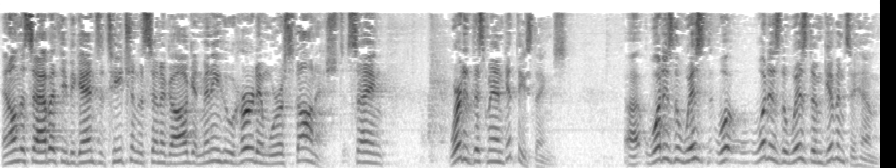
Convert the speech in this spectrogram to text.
And on the Sabbath he began to teach in the synagogue, and many who heard him were astonished, saying, Where did this man get these things? Uh, what, is the wisdom, what, what is the wisdom given to him?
